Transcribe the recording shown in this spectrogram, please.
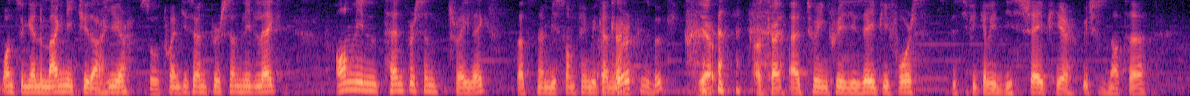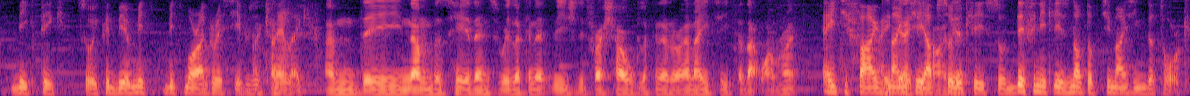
Once again, the magnitude are here. So 27% lead leg, only 10% trail leg. That's maybe something we can Okay. work with book Yep. Okay. uh, to increase his AP force, specifically this shape here, which is not a big peak. So it could be a bit, bit more aggressive with the trail leg. And the numbers here then, so we're looking at usually threshold, looking at around 80 for that one, right? 85, 80, 90, 85, yeah. absolutely. So definitely is not optimizing the torque.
